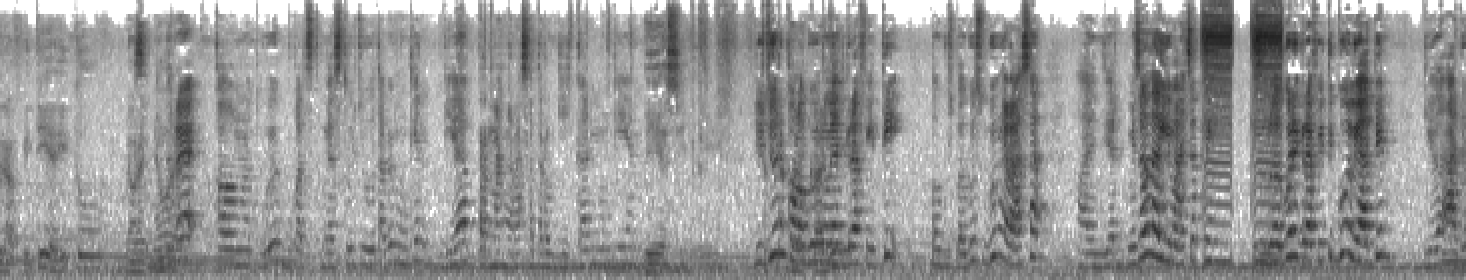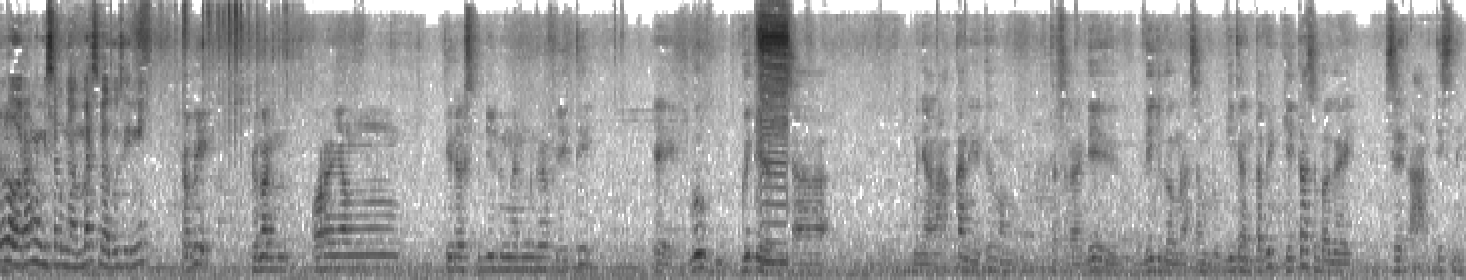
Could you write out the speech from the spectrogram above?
graffiti ya itu. Sebenarnya nyoret-nyoret kalau menurut gue bukan nggak setuju tapi mungkin dia pernah ngerasa terugikan mungkin. Iya sih jujur kalau gue ngeliat graffiti bagus-bagus gue ngerasa anjir misalnya lagi macet nih sebelah gue ada graffiti gue liatin gila ada loh orang yang bisa menggambar sebagus ini. Tapi dengan orang yang tidak setuju dengan graffiti eh gue gue tidak bisa menyalahkan ya, itu emang terserah dia. Dia juga merasa merugikan. Tapi kita sebagai street artist nih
